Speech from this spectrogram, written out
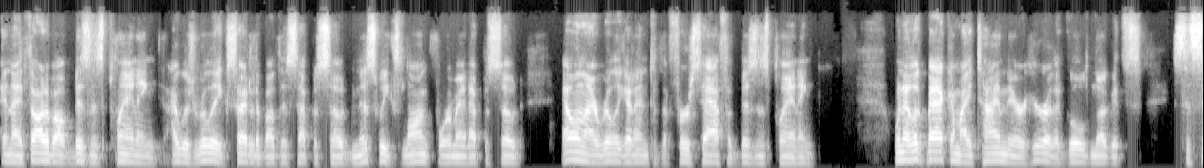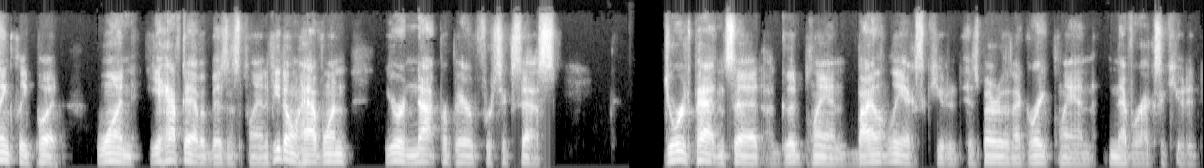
and I thought about business planning, I was really excited about this episode. And this week's long format episode, Ellen and I really got into the first half of business planning. When I look back on my time there, here are the gold nuggets succinctly put. One, you have to have a business plan. If you don't have one, you're not prepared for success. George Patton said, A good plan violently executed is better than a great plan never executed.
